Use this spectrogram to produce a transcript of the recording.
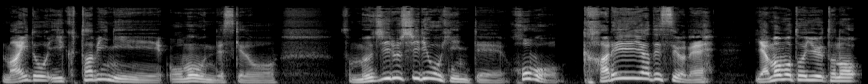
毎度行くたびに思うんですけど、無印良品ってほぼカレー屋ですよね。山本優斗の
